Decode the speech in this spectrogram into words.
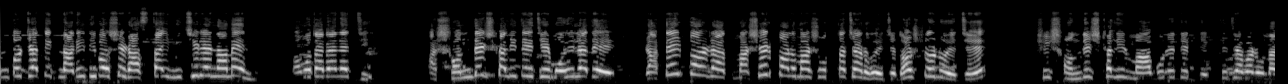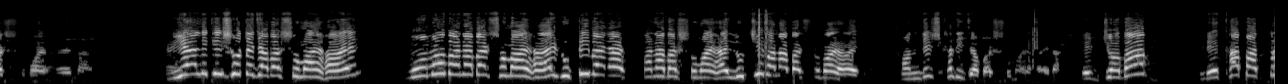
আন্তর্জাতিক নারী দিবসে রাস্তায় মিছিলে নামেন মমতা ব্যানার্জি। আর সন্দেশখালিতে যে মহিলাদের রাতের পর রাত, মাসের পর মাস অত্যাচার হয়েছে, ধর্ষণ হয়েছে, সেই সন্দেশখালির মা বোনেদের দেখতে যাবার ওনার সময় হয় না। রিয়ালিটি শোতে যাবার সময় হয়, মোমো বানাবার সময় হয়, রুটি বানা, বানাবার সময় হয়, লুচি বানাবার সময় হয়, সন্দেশখালি যাবার সময় হয় না। এর জবাব রেখা পাত্র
